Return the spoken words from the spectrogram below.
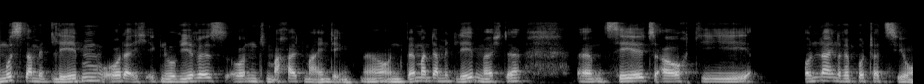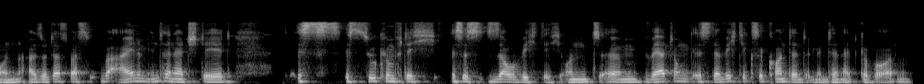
muss damit leben oder ich ignoriere es und mache halt mein Ding. Ne? Und wenn man damit leben möchte, ähm, zählt auch die Online-Reputation, also das, was über einem Internet steht, ist, ist zukünftig, ist es sau wichtig. Und ähm, Bewertung ist der wichtigste Content im Internet geworden.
